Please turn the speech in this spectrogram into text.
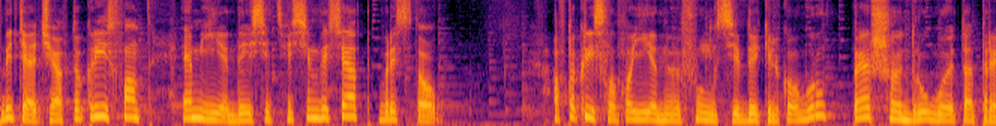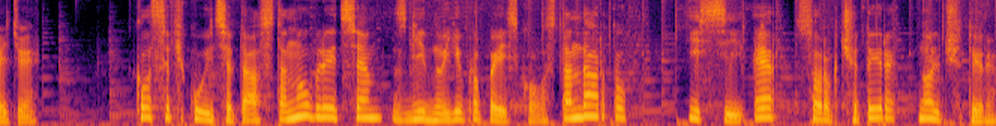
Дитяче автокрісло ME 1080 Bristol. Автокрісло поєднує функції декількох груп першої, другої та третьої. Класифікується та встановлюється згідно європейського стандарту ECR 4404.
